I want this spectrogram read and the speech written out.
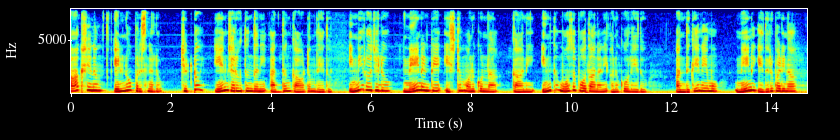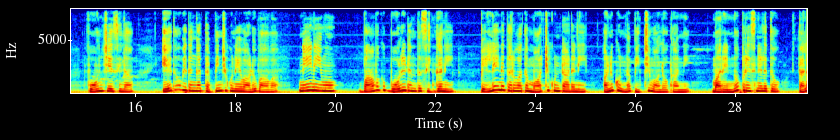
ఆ క్షణం ఎన్నో ప్రశ్నలు చుట్టూ ఏం జరుగుతుందని అర్థం కావటం లేదు. ఇన్ని రోజులు నేనంటే ఇష్టం అనుకున్నా కానీ ఇంత మోసపోతానని అనుకోలేదు. అందుకేనేమో నేను ఎదురుపడినా ఫోన్ చేసినా ఏదో విధంగా తప్పించుకునేవాడు బావ. నేనేమో బావకు బోలెడంత సిగ్గని పెళ్ళైన తరువాత మార్చుకుంటాడని అనుకున్న పిచ్చి మాలోకాన్ని. మరెన్నో ప్రశ్నలతో తల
